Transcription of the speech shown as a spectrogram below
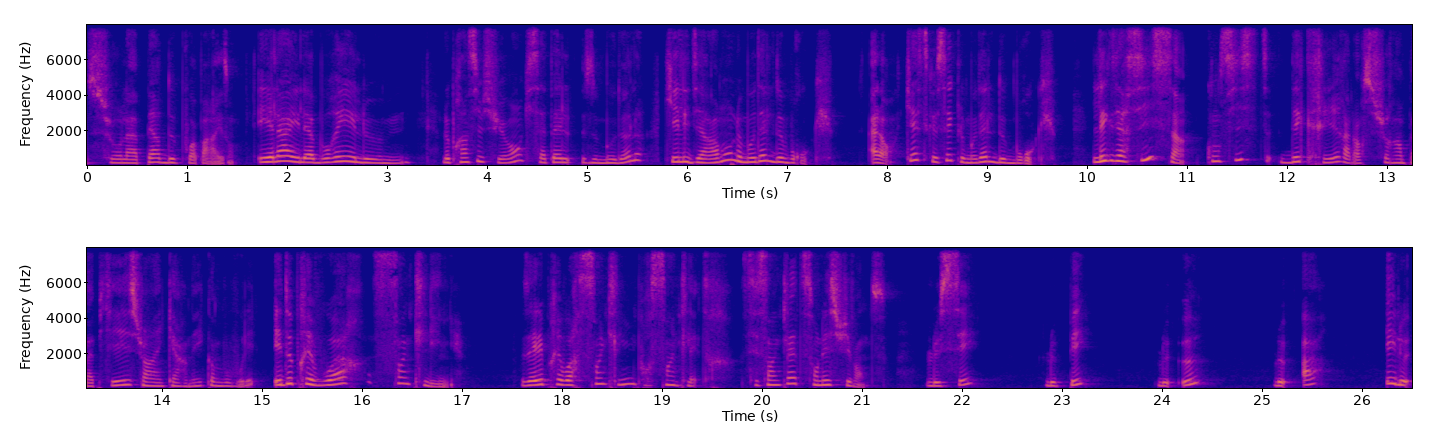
sur la perte de poids par exemple. Et elle a élaboré le, le principe suivant qui s'appelle The Model, qui est littéralement le modèle de Brooke. Alors, qu'est-ce que c'est que le modèle de Brooke? L'exercice consiste d'écrire, alors sur un papier, sur un carnet, comme vous voulez, et de prévoir cinq lignes. Vous allez prévoir cinq lignes pour cinq lettres. Ces cinq lettres sont les suivantes le C, le P, le E, le A et le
